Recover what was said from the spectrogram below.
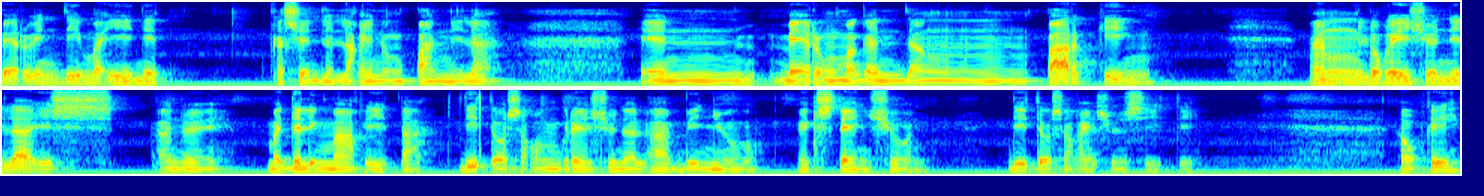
pero hindi mainit kasi ang lalaki ng pan nila. And merong magandang parking. Ang location nila is ano eh, madaling makita dito sa Congressional Avenue Extension dito sa Quezon City. Okay,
